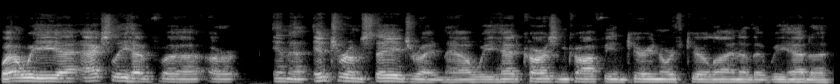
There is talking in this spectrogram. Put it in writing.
Well, we uh, actually have uh, are in an interim stage right now. We had Cars and Coffee in Cary, North Carolina, that we had a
